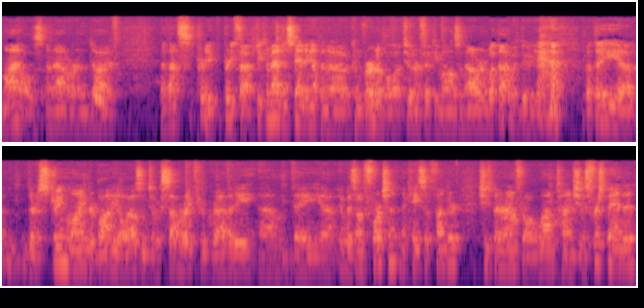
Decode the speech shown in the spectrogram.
miles an hour in dive. And that's pretty pretty fast. You can imagine standing up in a convertible at 250 miles an hour and what that would do to you. but they uh, they're streamlined. Their body allows them to accelerate through gravity. Um, they uh, it was unfortunate in the case of Thunder. She's been around for a long time. She was first banded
